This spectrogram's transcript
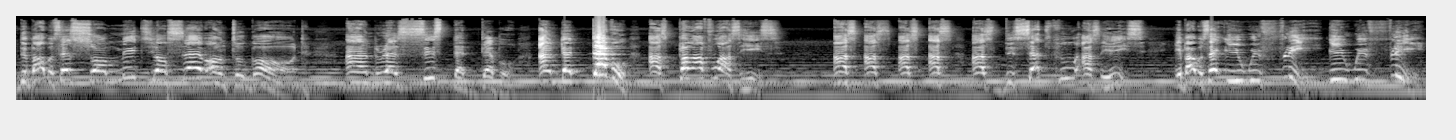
The Bible says, Submit yourself unto God and resist the devil. And the devil, as powerful as he is, as as as as as deceitful as he is, the Bible says he will flee. He will flee.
